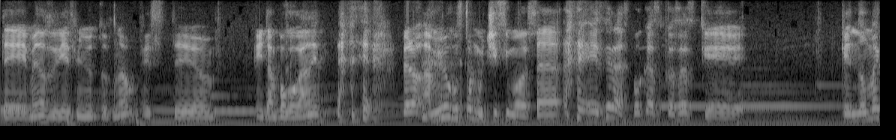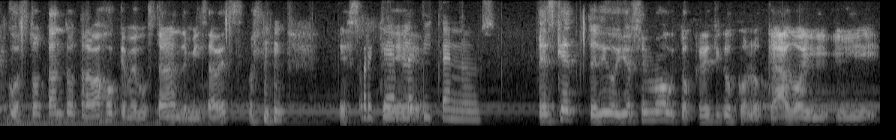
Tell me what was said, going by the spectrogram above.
de menos de 10 minutos, ¿no? Este y tampoco gané. Pero a mí me gusta muchísimo, o sea, es de las pocas cosas que, que no me costó tanto trabajo que me gustaran de mí, ¿sabes? este, ¿Por qué? Platícanos. Es que te digo, yo soy muy autocrítico con lo que hago y,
